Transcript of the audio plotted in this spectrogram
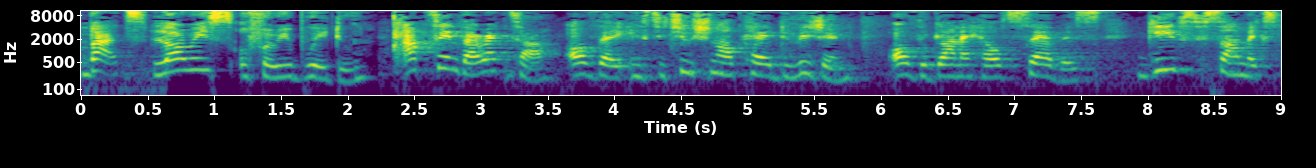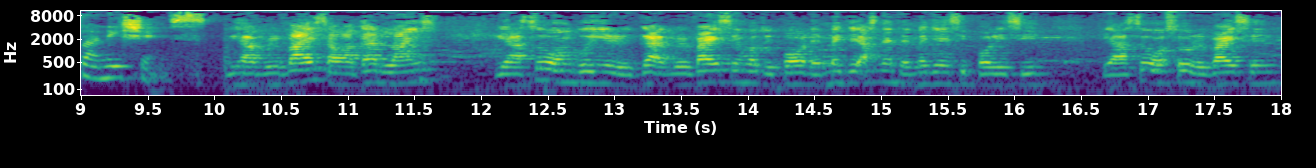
But Lawrence Ofori-Boadu, acting director of the Institutional Care Division of the Ghana Health Service, gives some explanations. We have revised our guidelines. We are still ongoing regard, revising what we call the accident emergency policy. We are still also revising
